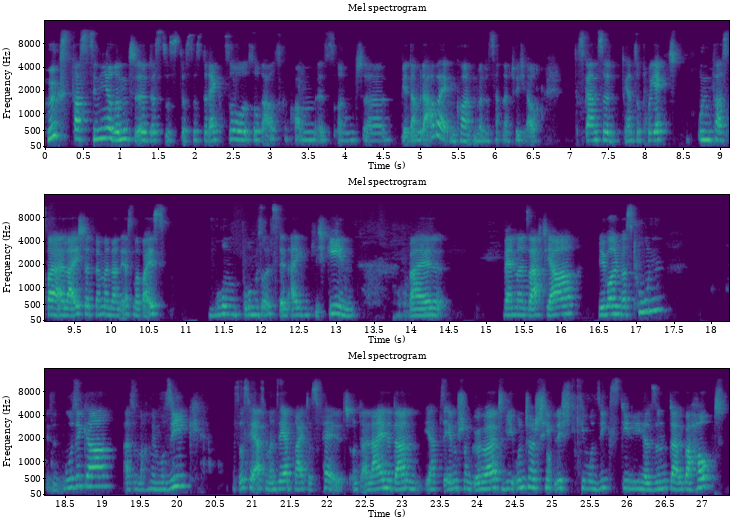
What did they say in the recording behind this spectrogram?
höchst faszinierend, äh, dass das, dass das direkt so, so rausgekommen ist und äh, wir damit arbeiten konnten. Weil das hat natürlich auch das ganze, ganze Projekt unfassbar erleichtert, wenn man dann erstmal weiß, worum, worum soll es denn eigentlich gehen. Weil wenn man sagt, ja, wir wollen was tun, wir sind Musiker, also machen wir Musik. Das ist ja erstmal ein sehr breites Feld. Und alleine dann, ihr habt es eben schon gehört, wie unterschiedlich die Musikstile hier sind, da überhaupt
